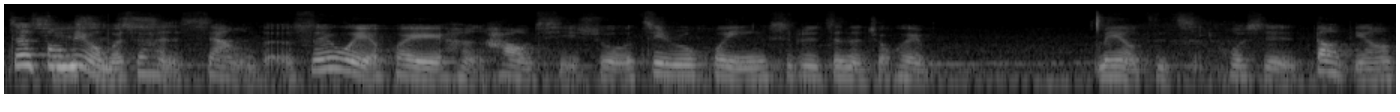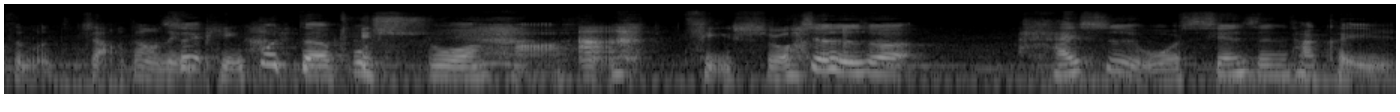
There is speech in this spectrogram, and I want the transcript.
这方面我们是很像的，所以我也会很好奇，说进入婚姻是不是真的就会没有自己，或是到底要怎么找到那个平衡？不得不说哈 啊，请说，就是说还是我先生他可以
